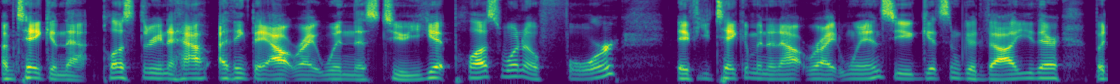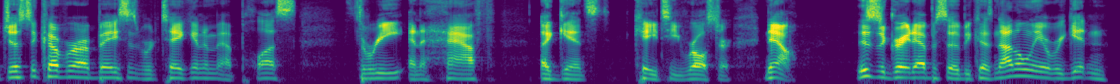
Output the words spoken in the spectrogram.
I'm taking that. Plus three and a half. I think they outright win this too. You get plus 104 if you take them in an outright win. So you get some good value there. But just to cover our bases, we're taking them at plus three and a half against KT Rolster. Now, this is a great episode because not only are we getting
